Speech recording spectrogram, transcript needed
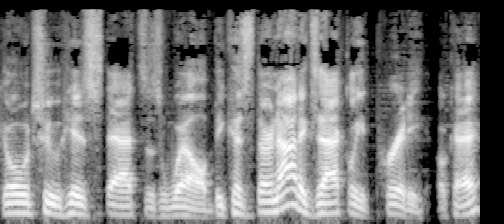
go to his stats as well because they're not exactly pretty. Okay.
